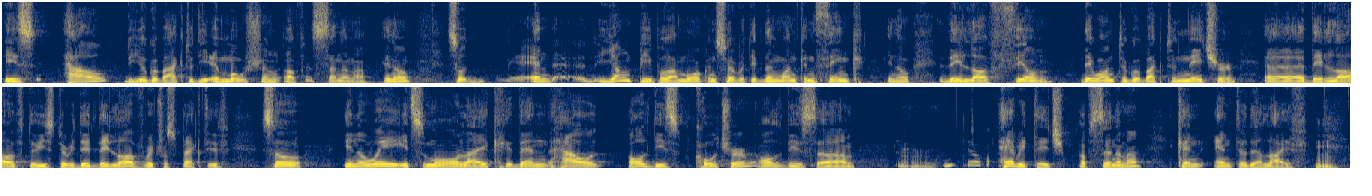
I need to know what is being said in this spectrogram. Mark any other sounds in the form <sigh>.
is how do you go back to the emotion of cinema you know? So and young people are more conservative than one can think you know? They love film they want to go back to nature uh, they love the history they, they love retrospective so in a way it's more like then how all this culture all this um, heritage of cinema can enter their life.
